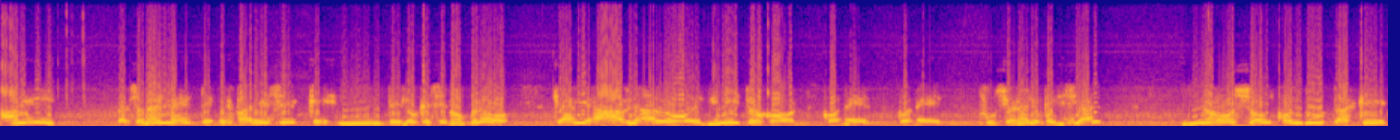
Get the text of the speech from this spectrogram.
A mí, personalmente, me parece que de lo que se nombró, que había hablado el ministro con, con, el, con el funcionario policial, no son conductas que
